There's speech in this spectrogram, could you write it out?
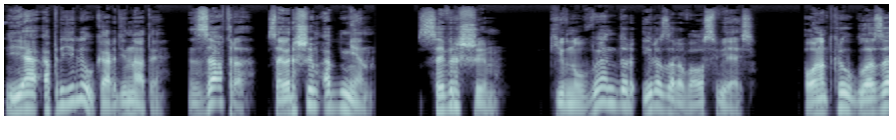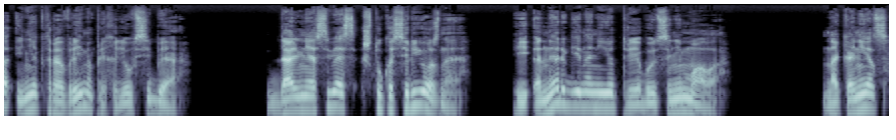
Я определил координаты. Завтра совершим обмен. Совершим, кивнул Вендер и разорвал связь. Он открыл глаза и некоторое время приходил в себя. Дальняя связь штука серьезная, и энергии на нее требуется немало. Наконец,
